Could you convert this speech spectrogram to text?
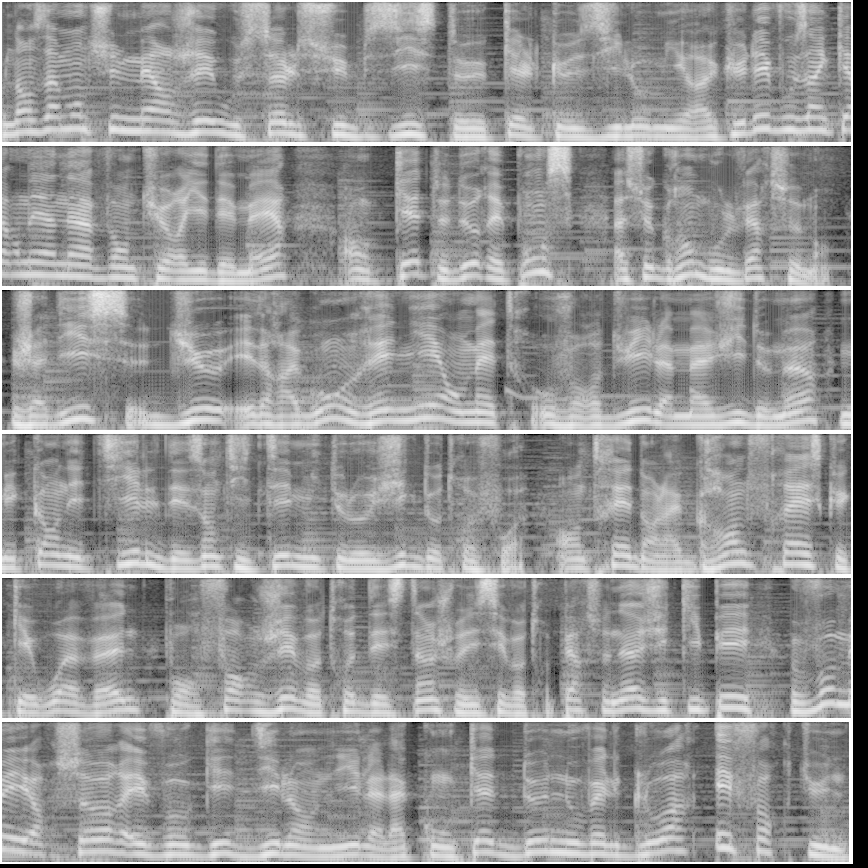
Dans un monde submergé où seuls subsistent quelques îlots miraculés, vous incarnez un aventurier des mers en quête de réponse à ce grand bouleversement. Jadis, dieux et dragons régnaient en maître. Aujourd'hui, la magie demeure, mais qu'en est-il des entités mythologiques d'autrefois? Entrez dans la grande fresque qu'est Waven pour forger votre destin, choisissez votre personnage, équipez vos meilleurs sorts et voguer d'île en île à la conquête de nouvelles gloires et fortunes.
